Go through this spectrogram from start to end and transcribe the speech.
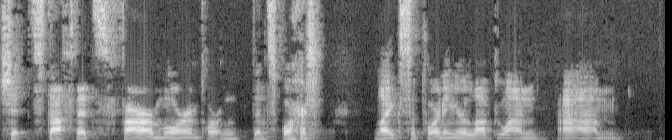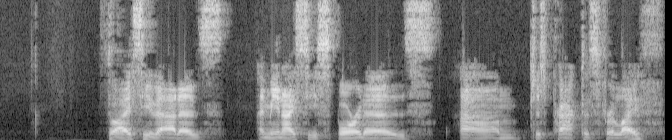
shit stuff that's far more important than sport, like supporting your loved one. Um, so I see that as, I mean, I see sport as um, just practice for life.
